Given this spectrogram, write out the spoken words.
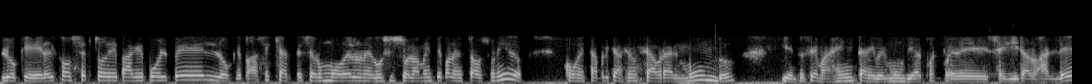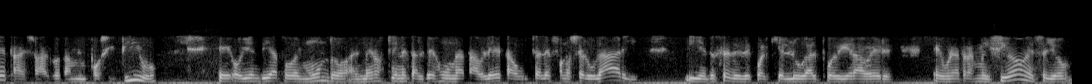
lo que era el concepto de pague por ver, lo que pasa es que antes era un modelo de negocio solamente para los Estados Unidos. Con esta aplicación se abra el mundo y entonces más gente a nivel mundial pues puede seguir a los atletas, eso es algo también positivo. Eh, hoy en día todo el mundo al menos tiene tal vez una tableta o un teléfono celular y, y entonces desde cualquier lugar pudiera haber eh, una transmisión, eso yo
